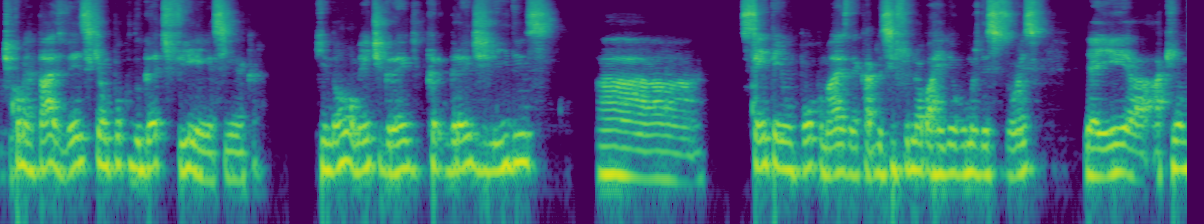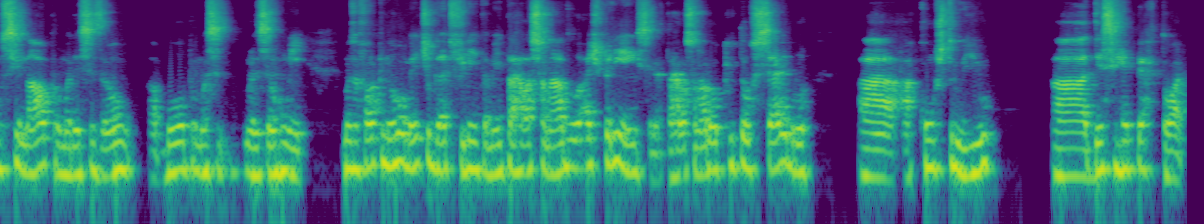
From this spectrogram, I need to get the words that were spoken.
de comentar às vezes, que é um pouco do gut feeling, assim, né, cara? Que normalmente grande, grandes líderes ah, sentem um pouco mais, né, cara, desse frio na barriga em algumas decisões, e aí a, aquilo é um sinal para uma decisão boa, para uma, uma, decisão ruim. Mas eu falo que normalmente o gut feeling também está relacionado à experiência, está né, relacionado ao que o teu cérebro a, a construiu a, desse repertório.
